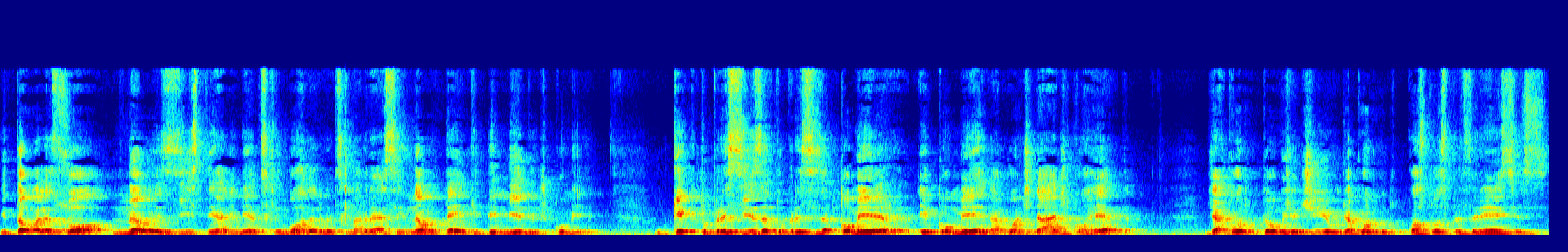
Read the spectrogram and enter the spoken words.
então, olha só, não existem alimentos que engordam, alimentos que emagrecem. Não tem que ter medo de comer. O que que tu precisa? Tu precisa comer e comer na quantidade correta, de acordo com o teu objetivo, de acordo com as tuas preferências.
